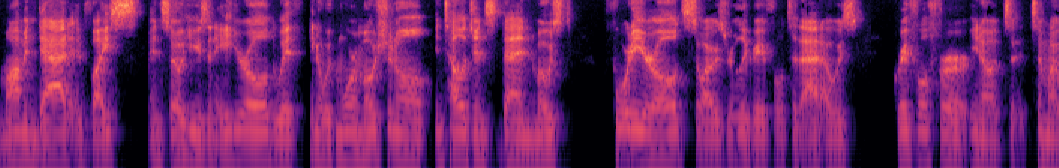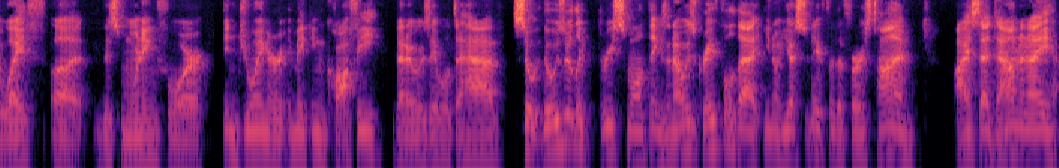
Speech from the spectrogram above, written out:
mom and dad advice, and so he's an eight year old with you know with more emotional intelligence than most forty year olds. So I was really grateful to that. I was grateful for you know to, to my wife uh, this morning for enjoying or making coffee that i was able to have. So those are like three small things. And i was grateful that you know yesterday for the first time i sat down and i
